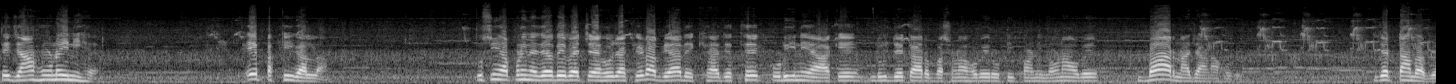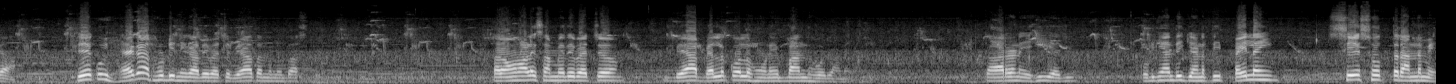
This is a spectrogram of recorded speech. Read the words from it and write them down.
ਤੇ ਜਾਂ ਹੋਣਾ ਹੀ ਨਹੀਂ ਹੈ। ਇਹ ਪੱਕੀ ਗੱਲ ਆ। ਤੁਸੀਂ ਆਪਣੀ ਨਜ਼ਰ ਦੇ ਵਿੱਚ ਇਹੋ ਜਿਹਾ ਕਿਹੜਾ ਵਿਆਹ ਦੇਖਿਆ ਜਿੱਥੇ ਕੁੜੀ ਨੇ ਆ ਕੇ ਦੂਜੇ ਘਰ ਬਸਣਾ ਹੋਵੇ, ਰੋਟੀ ਪਾਣੀ ਲਾਉਣਾ ਹੋਵੇ, ਬਾਹਰ ਨਾ ਜਾਣਾ ਹੋਵੇ? ਜੱਟਾਂ ਦਾ ਵਿਆਹ। ਜੇ ਕੋਈ ਹੈਗਾ ਤੁਹਾਡੀ ਨਿਗਾਹ ਦੇ ਵਿੱਚ ਵਿਆਹ ਤਾਂ ਮੈਨੂੰ ਦੱਸ ਦਿਓ। ਪਰ ਆਉਣ ਵਾਲੇ ਸਮੇਂ ਦੇ ਵਿੱਚ ਵਿਆਹ ਬਿਲਕੁਲ ਹੋਣੇ ਬੰਦ ਹੋ ਜਾਣੇ। ਕਾਰਨ ਇਹੀ ਹੈ ਜੀ, ਕੁੜੀਆਂ ਦੀ ਗਿਣਤੀ ਪਹਿਲਾਂ ਹੀ 693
